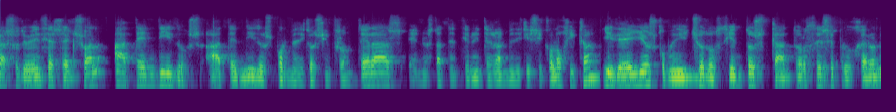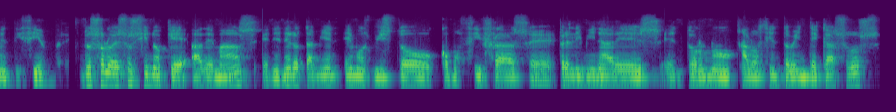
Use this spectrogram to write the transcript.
casos de violencia sexual atendidos, atendidos por Médicos Sin Fronteras en nuestra atención integral médica y psicológica y de ellos, como he dicho, 214 se produjeron en diciembre. No solo eso, sino que además en enero también hemos visto como cifras eh, preliminares en torno a los 120 casos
